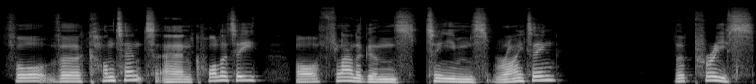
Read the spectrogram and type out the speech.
for the content and quality of Flanagan's team's writing the priest's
